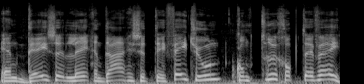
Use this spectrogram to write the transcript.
En deze legendarische tv-tune komt terug op tv.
